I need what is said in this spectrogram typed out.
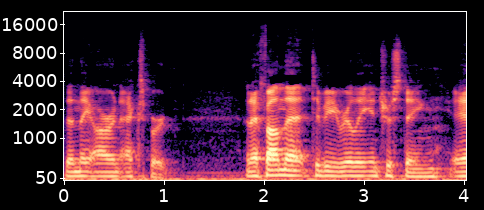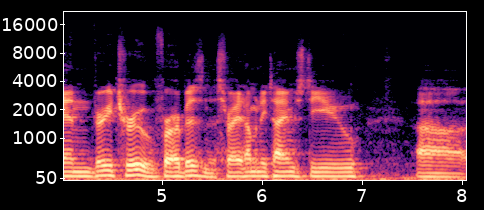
than they are an expert. And I found that to be really interesting and very true for our business, right? How many times do you uh,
